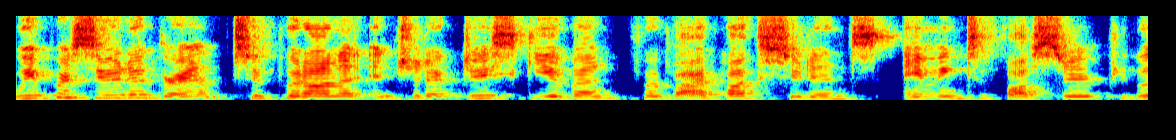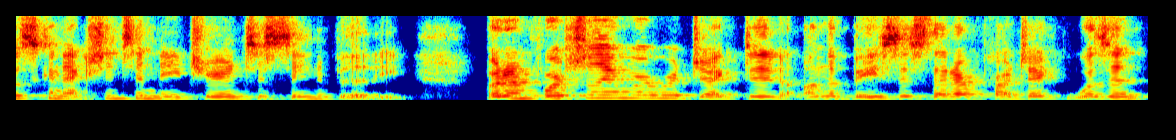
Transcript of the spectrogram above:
We pursued a grant to put on an introductory ski event for BIPOC students, aiming to foster people's connection to nature and sustainability. But unfortunately, we were rejected on the basis that our project wasn't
